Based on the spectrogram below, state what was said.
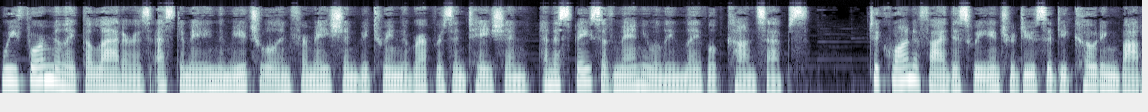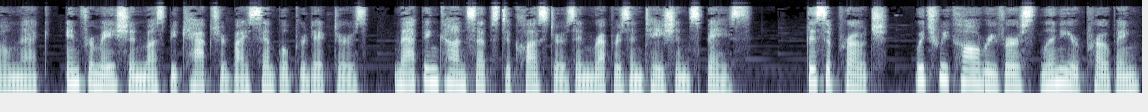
We formulate the latter as estimating the mutual information between the representation and a space of manually labeled concepts. To quantify this, we introduce a decoding bottleneck. Information must be captured by simple predictors, mapping concepts to clusters in representation space. This approach, which we call reverse linear probing,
